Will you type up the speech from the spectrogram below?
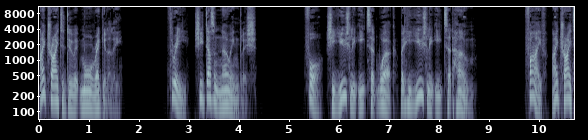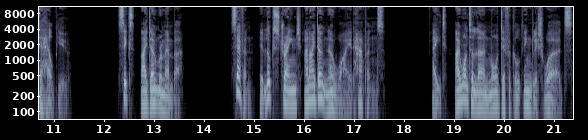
I try to do it more regularly. 3. She doesn't know English. 4. She usually eats at work, but he usually eats at home. 5. I try to help you. 6. I don't remember. 7. It looks strange and I don't know why it happens. 8. I want to learn more difficult English words.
